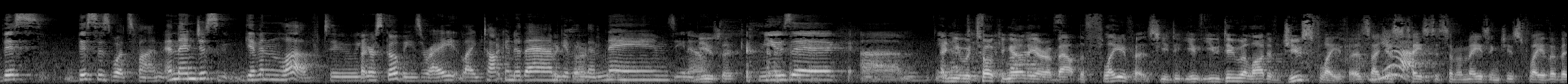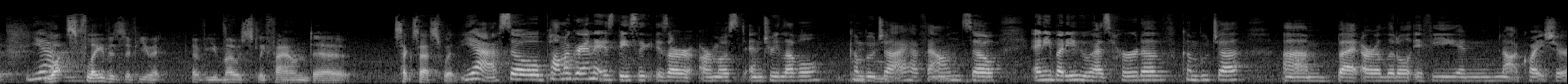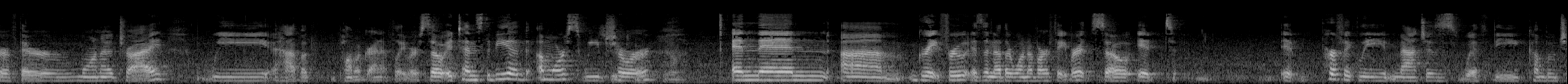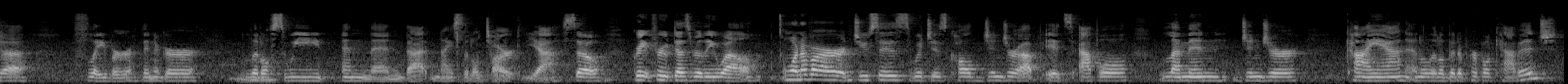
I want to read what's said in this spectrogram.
this. This is what's fun, and then just giving love to your scobies, right? Like talking to them, giving them names. You know, Music. music. Um, and know, you were talking earlier about the flavors. You do, you, you do a lot of juice flavors. I just tasted some amazing juice flavor. But Yeah. what flavors have you have you mostly found uh, success with? Yeah, so pomegranate is basic is our, our most entry level kombucha I have found. So anybody who has heard of kombucha um, but are a little iffy and not quite sure if they want to try, we have a pomegranate flavor. So it tends to be a, a more sweet, sure. yeah. And then um, grapefruit is another one of our favorites. So it it perfectly matches with the kombucha flavor, vinegar, little sweet, and then that nice little tart. Yeah, so grapefruit does really well. One of our juices, which is called Ginger Up, it's apple, lemon, ginger, cayenne, and a little bit of purple cabbage.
